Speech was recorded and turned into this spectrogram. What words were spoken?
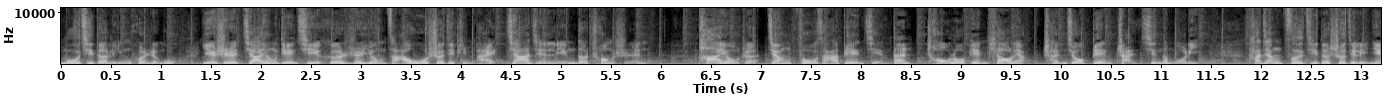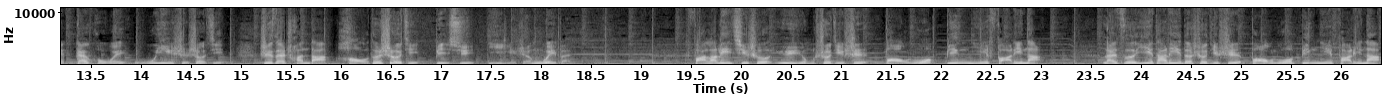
，MUJI 的灵魂人物，也是家用电器和日用杂物设计品牌加减零的创始人。它有着将复杂变简单、丑陋变漂亮、陈旧变崭新的魔力。他将自己的设计理念概括为无意识设计，旨在传达好的设计必须以人为本。法拉利汽车御用设计师保罗·宾尼法利纳。来自意大利的设计师保罗·宾尼法利纳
